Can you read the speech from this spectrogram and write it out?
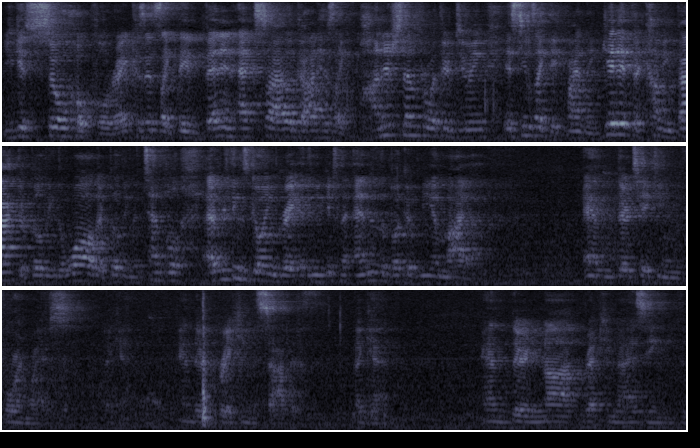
you get so hopeful, right? Because it's like they've been in exile. God has like punished them for what they're doing. It seems like they finally get it. They're coming back. They're building the wall. They're building the temple. Everything's going great. And then you get to the end of the book of Nehemiah, and they're taking foreign wives again, and they're breaking the Sabbath again, and they're not recognizing the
